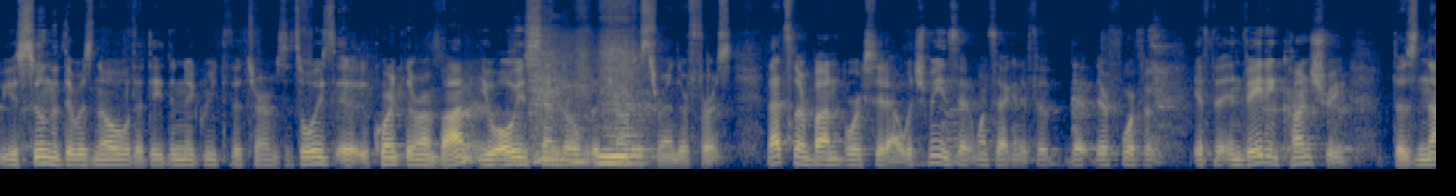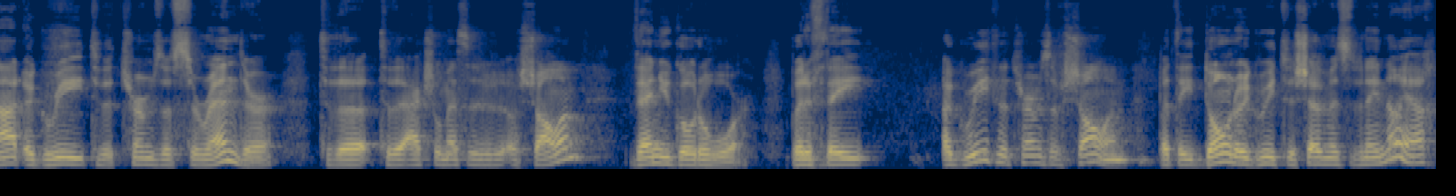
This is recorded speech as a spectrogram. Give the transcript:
we assume that there was no that they didn't agree to the terms. It's always uh, according to the Ramban, you always send over the terms of surrender first. That's the Ramban works it out, which means that one second, if it, therefore if, if the invading country does not agree to the terms of surrender to the to the actual message of shalom, then you go to war. But if they agree to the terms of shalom, but they don't agree to shev mitzvah noyach,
